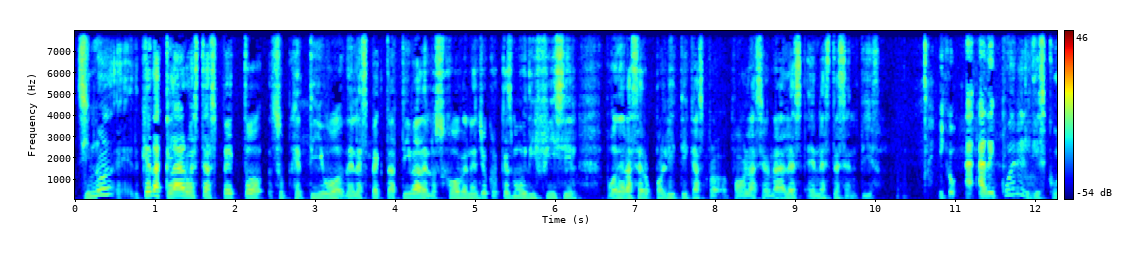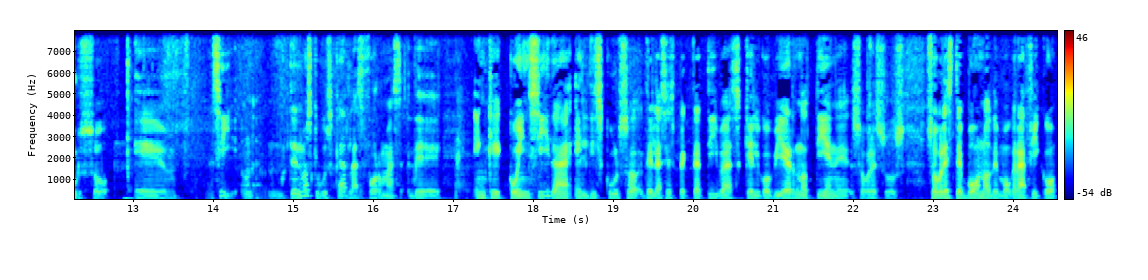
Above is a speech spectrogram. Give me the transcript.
si no eh, queda claro este aspecto subjetivo de la expectativa de los jóvenes, yo creo que es muy difícil poder hacer políticas poblacionales en este sentido. Y adecuar el discurso, eh, Sí, tenemos que buscar las formas de en que coincida el discurso de las expectativas que el gobierno tiene sobre sus sobre este bono demográfico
